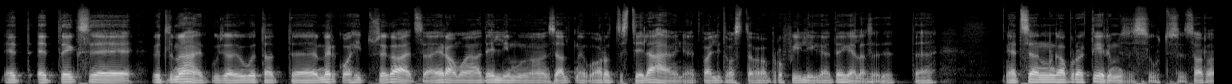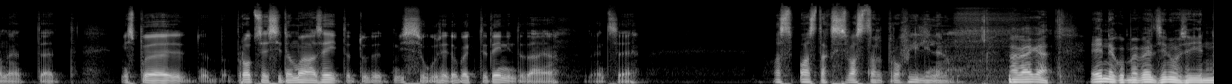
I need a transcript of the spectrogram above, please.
et, et eks see, ütleme jah, et kui sa ju võtad äh, Merko ehituse ka, et sa eramaja tellima sealt nagu arvatavasti ei lähe, on ju, et valid vastava profiiliga tegelased, et äh, et see on ka projekteerimises suhteliselt sarnane, et, et mis protsessid on majas ehitatud, et missuguseid objekte teenindada ja et see vast-, vastaks siis vastavalt profiilile. Noh. väga äge, enne kui me veel sinu siin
